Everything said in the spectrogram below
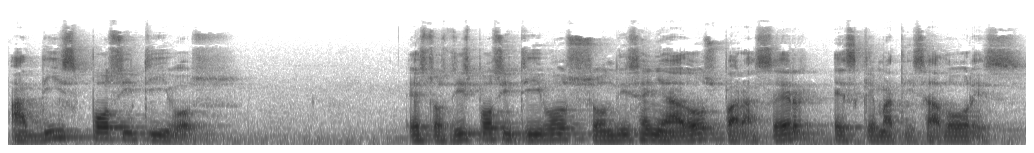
a dispositivos. Estos dispositivos son diseñados para ser esquematizadores,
